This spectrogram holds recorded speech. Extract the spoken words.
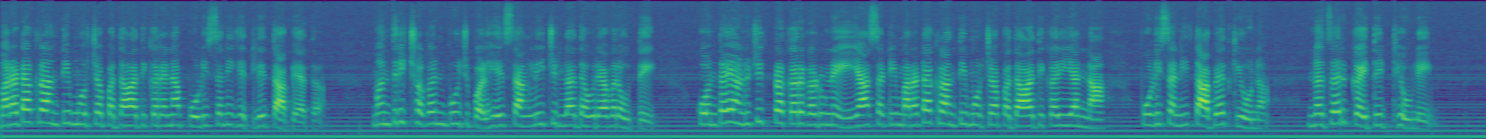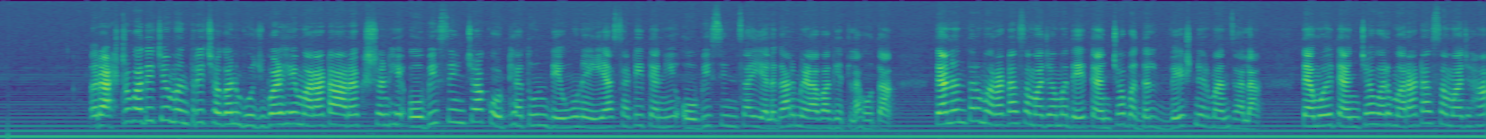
मराठा क्रांती मोर्चा पदाधिकाऱ्यांना पोलिसांनी घेतले ताब्यात. मंत्री छगन भुजबळ हे सांगली जिल्हा दौऱ्यावर होते. कोणताही अनुचित प्रकार घडू नये यासाठी मराठा क्रांती मोर्चा पदाधिकारी यांना पोलिसांनी ताब्यात घेऊन नजर कैदेत ठेवले. राष्ट्रवादीचे मंत्री छगन भुजबळ हे मराठा आरक्षण हे ओबीसींच्या कोठ्यातून देऊ नये यासाठी त्यांनी ओबीसींचा यलगार मेळावा घेतला होता. त्यानंतर मराठा समाजामध्ये त्यांच्याबद्दल द्वेष निर्माण झाला. त्यामुळे त्यांच्यावर मराठा समाज हा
